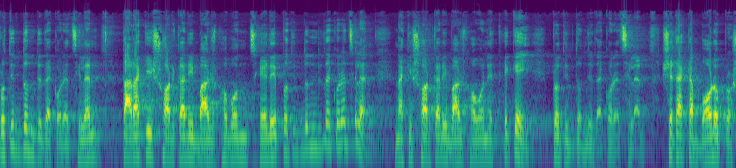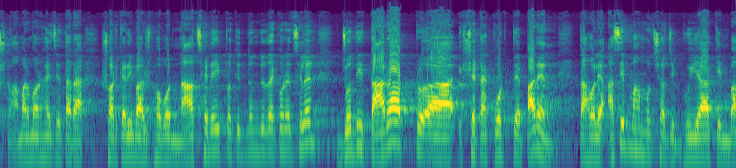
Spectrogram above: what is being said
প্রতিদ্বন্দ্বিতা করেছিলেন, তারা কি সরকারি বাসভবন ছেড়ে প্রতিদ্বন্দ্বিতা করেছিলেন? নাকি সরকারি বাসভবনে থেকেই প্রতিদ্বন্দ্বিতা করেছিলেন? সেটা একটা বড় প্রশ্ন। আমার মনে হয় যে তারা সরকারি বাসভবন না ছেড়েই প্রতিদ্বন্দ্বিতা করেছিলেন। যদি তারা সেটা করতে পারেন তাহলে আসিফ মাহমুদ সজীব ভুইয়া কিংবা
